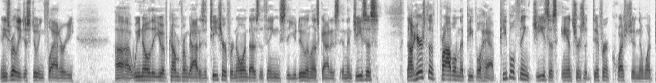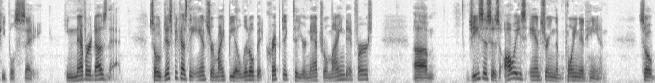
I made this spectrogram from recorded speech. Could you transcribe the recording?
and he's really just doing flattery. Uh, we know that you have come from god as a teacher for no one does the things that you do unless god is and then jesus now here's the problem that people have. People think jesus answers a different question than what people say. He never does that. So just because the answer might be a little bit cryptic to your natural mind at first, um, Jesus is always answering the point at hand. So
